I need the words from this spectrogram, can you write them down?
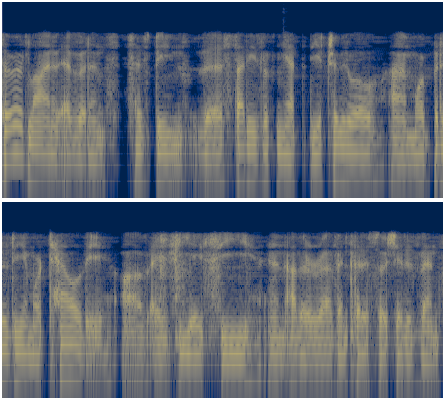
third line of evidence has been the studies looking at the attributable um, morbidity and mortality of a VAC and other uh, ventilator-associated events.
